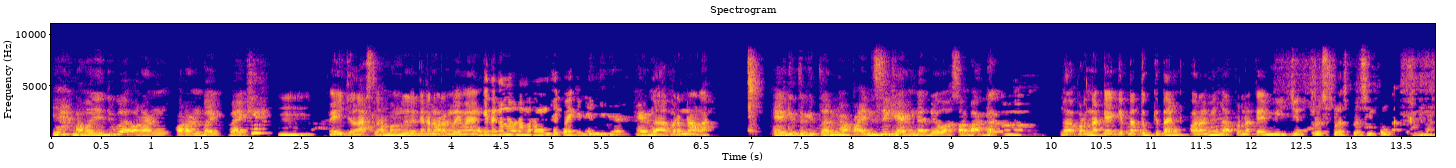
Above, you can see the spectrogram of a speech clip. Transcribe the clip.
ya namanya juga orang orang baik-baik ya. Hmm. Eh jelas lah. Emang kita kan orang memang kita kan orang-orang baik-baik ini. Kayak Nggak pernah lah. kayak gitu-gituan ngapain sih kayak nggak dewasa banget. Oh. Nggak pernah kayak kita tuh kita orangnya nggak pernah kayak mijit terus plus plus itu nggak pernah.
